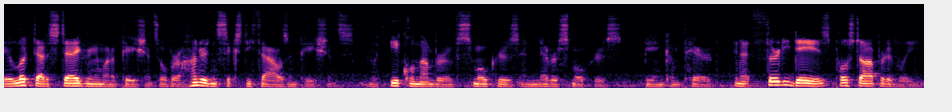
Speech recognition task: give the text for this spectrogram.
They looked at a staggering amount of patients, over 160,000 patients, with equal number of smokers and never smokers being compared. And at 30 days postoperatively,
